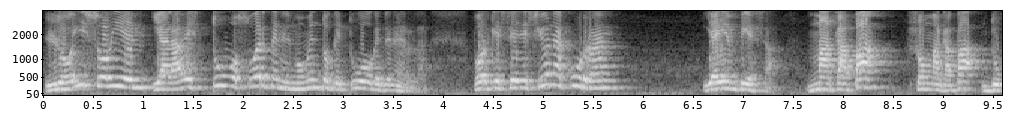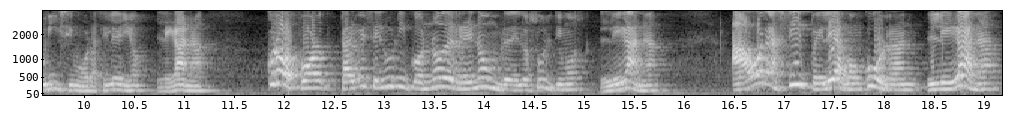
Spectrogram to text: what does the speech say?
lo hizo bien y a la vez tuvo suerte en el momento que tuvo que tenerla. Porque se lesiona Curran y ahí empieza. Macapá, John Macapá, durísimo brasileño, le gana. Crawford, tal vez el único no de renombre de los últimos, le gana. Ahora sí pelea con Curran, le gana.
